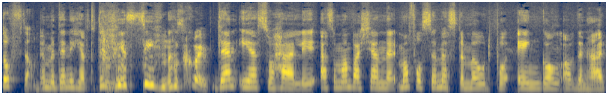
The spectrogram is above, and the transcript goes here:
doften. Ja, men den är helt Den är otrolig. sinnessjuk. Den är så härlig. Alltså man bara känner, man får semestermode på en gång av den här.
